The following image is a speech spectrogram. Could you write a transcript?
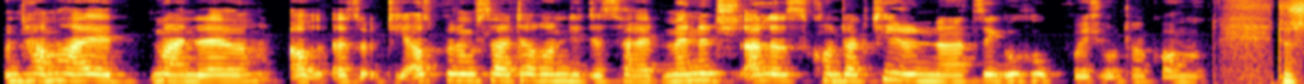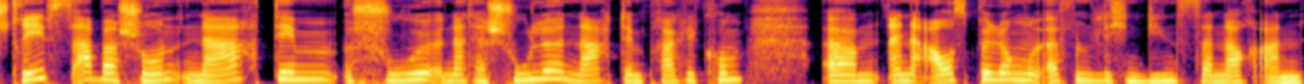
und haben halt meine, also die Ausbildungsleiterin, die das halt managt, alles kontaktiert und dann hat sie geguckt, wo ich unterkomme. Du strebst aber schon nach dem Schul, nach der Schule, nach dem Praktikum ähm, eine Ausbildung im öffentlichen Dienst dann auch an.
